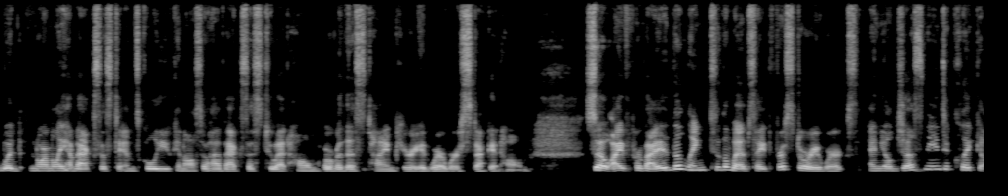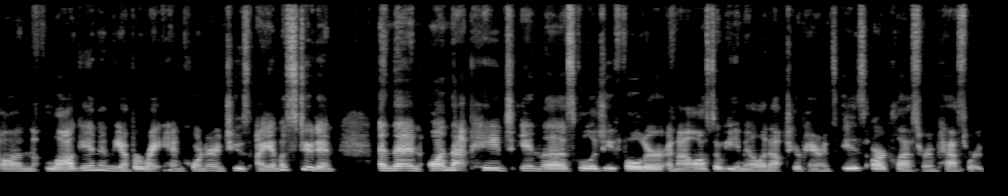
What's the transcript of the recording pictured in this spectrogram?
would normally have access to in school, you can also have access to at home over this time period where we're stuck at home. So I've provided the link to the website for Storyworks, and you'll just need to click on login in the upper right hand corner and choose I am a student. And then on that page in the Schoology folder, and I'll also email it out to your parents, is our classroom password.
